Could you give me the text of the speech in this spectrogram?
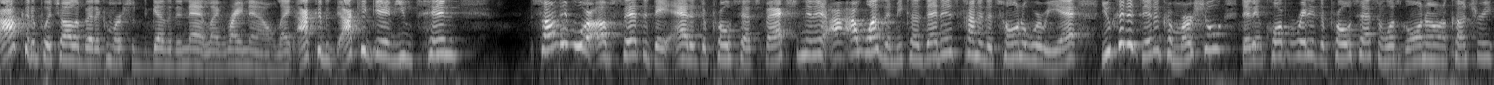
I could have put y'all a better commercial together than that like right now. Like I could I could give you 10 some people were upset that they added the protest faction in it. I, I wasn't because that is kind of the tone of where we at. You could have did a commercial that incorporated the protest and what's going on in the country.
